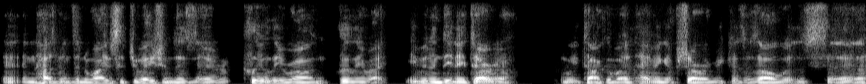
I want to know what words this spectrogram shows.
in husbands and wives situations is there clearly wrong, clearly right. Even in Dinei Torah, we talk about having a pshara because there's always uh,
